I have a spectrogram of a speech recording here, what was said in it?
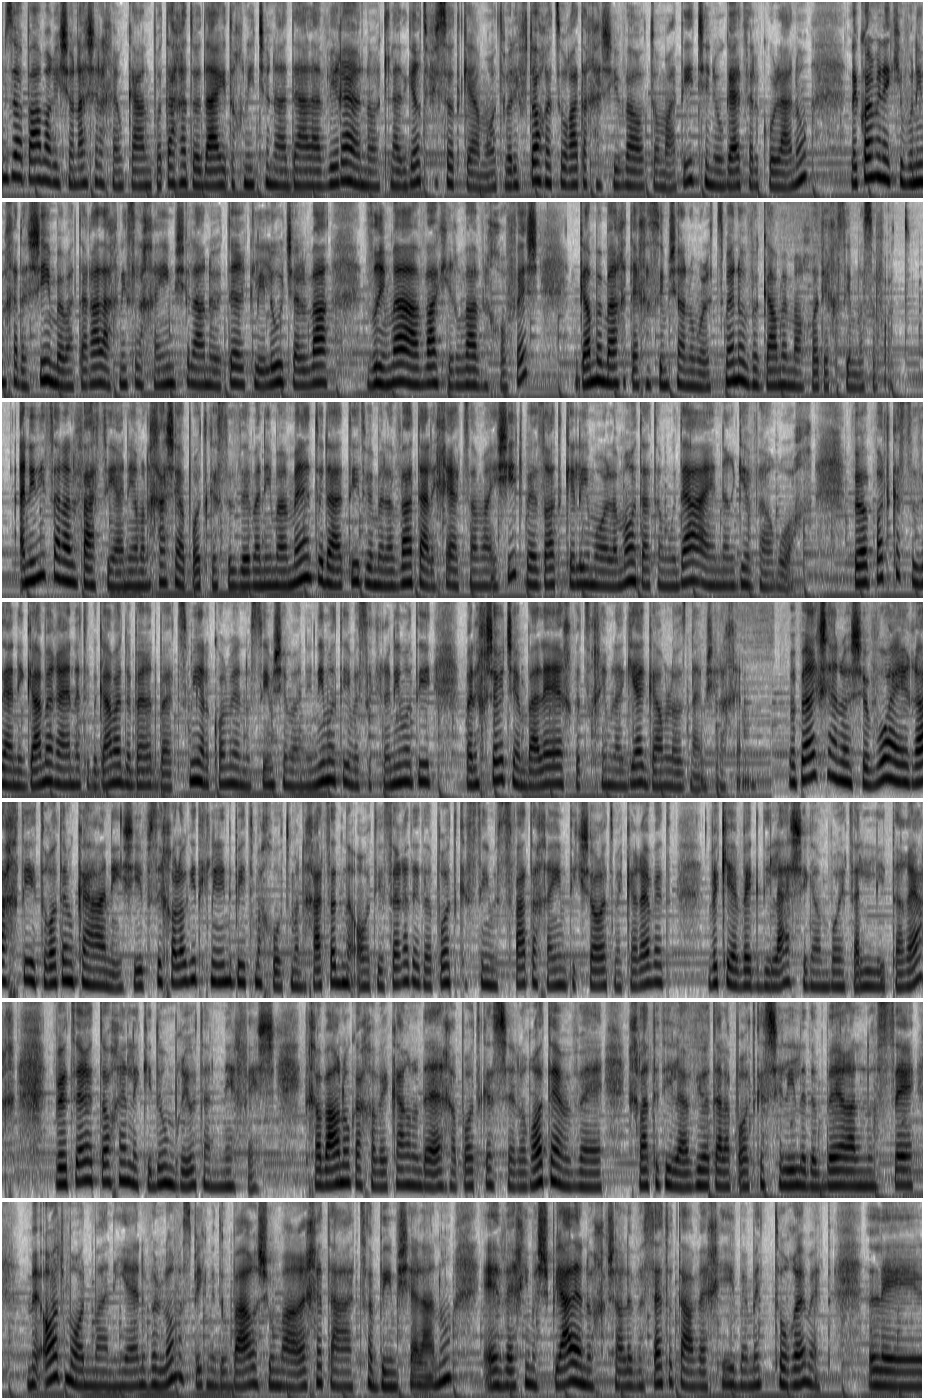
אם זו הפעם הראשונה שלכם כאן, פותחת תודעה היא תוכנית שנועדה להביא רעיונות, לאתגר תפיסות קיימות ולפתוח את צורת החשיבה האוטומטית שנהוגה אצל כולנו, לכל מיני כיוונים חדשים במטרה להכניס לחיים שלנו יותר כלילות, שלווה, זרימה, אהבה, קרבה וחופש, גם במערכת היחסים שלנו מול עצמנו וגם במערכות יחסים נוספות. אני ניצן אלפסי, אני המנחה של הפודקאסט הזה ואני מאמנת תודעתית ומלווה תהליכי עצמה אישית בעזרת כלים מעולמות התמודע, האנרגיה והרוח. ובפודקאסט הזה אני גם מראיינת וגם מדברת בעצמי על כל מיני נושאים שמעניינים אותי, מסקרנים אותי, ואני חושבת שהם בעלי ערך וצריכים להגיע גם לאוזניים שלכם. בפרק שלנו השבוע אירחתי את רותם כהני, שהיא פסיכולוגית קלינית בהתמחות, מנחת סדנאות, יוצרת את הפודקאסטים שפת החיים תקשורת מקרבת וכאבי גדילה, שגם בו יצא לי להתארח, ויוצרת תוכן לקידום בריאות הנפש. התחברנו ככה והכרנו דרך הפודקאסט של רותם, והחלטתי להביא אותה לפודקאסט שלי לדבר על נושא מאוד מאוד מעניין ולא מספיק מדובר, שהוא מערכת העצבים שלנו, אה, ואיך היא משפיעה עלינו, איך אפשר לווסת אותה, ואיך היא באמת תורמת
